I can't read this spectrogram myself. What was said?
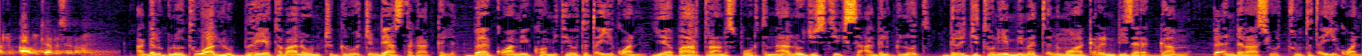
አሉ። አሁን ጨርሰናል። አገልግሎቱ አሉብህ የተባለውን ችግሮች እንዲያስተካክል በቋሚ ኮሚቴው ተጠይቋል። የባህር ትራንስፖርትና ሎጂስቲክስ አገልግሎት ድርጅቱን የሚመጥን መዋቅር እንዲዘረጋም በእንደራሴዎቹ ተጠይቋል።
